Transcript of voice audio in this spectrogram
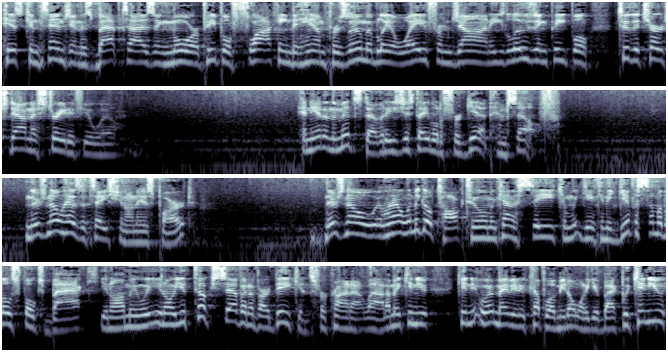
his contingent is baptizing more, people flocking to him, presumably away from John. He's losing people to the church down the street, if you will. And yet, in the midst of it, he's just able to forget himself. And there's no hesitation on his part. There's no, well, let me go talk to him and kind of see, can we, can he give us some of those folks back? You know, I mean, we, you know, you took seven of our deacons for crying out loud. I mean, can you, can you, well, maybe a couple of them you don't want to give back, but can you,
